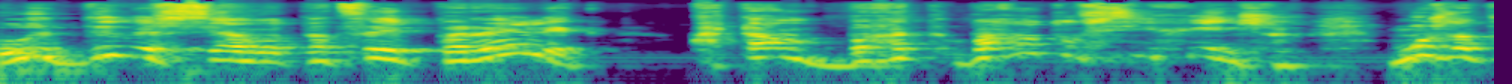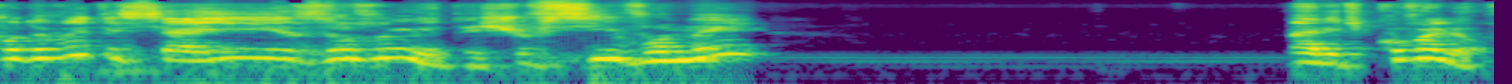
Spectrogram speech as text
коли дивишся от на цей перелік, а там багато багато всіх інших, можна подивитися і зрозуміти, що всі вони, навіть Ковальов,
